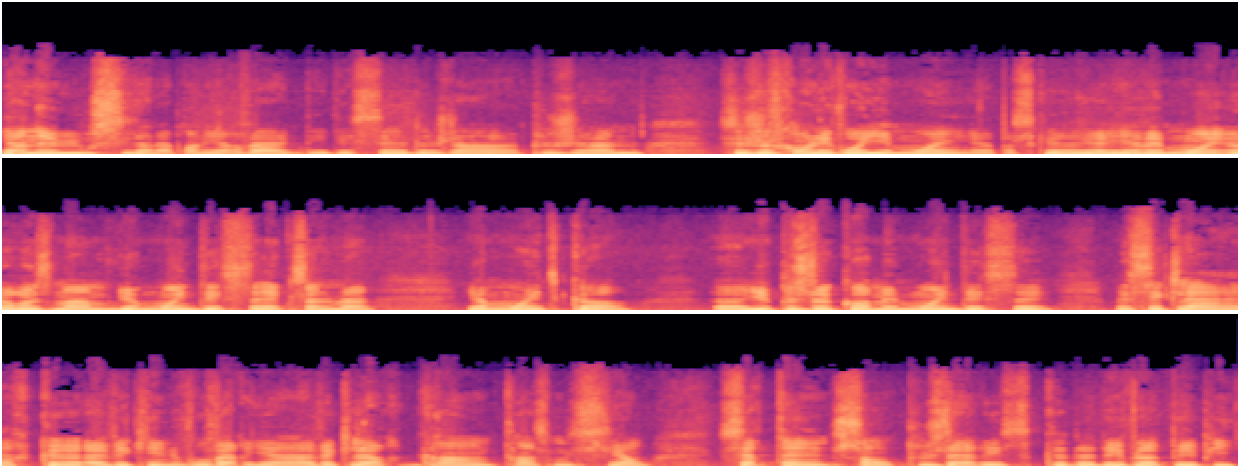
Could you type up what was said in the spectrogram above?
Il y en a eu aussi dans la première vague des décès de gens plus jeunes. C'est juste qu'on les voyait moins parce qu'il y avait moins. Heureusement, il y a moins de décès actuellement. Il y a moins de cas. Euh, il y a plus de cas, mais moins de. Mais c'est clair qu'avec les nouveaux variants, avec leur grande transmission, certains sont plus à risque de développer, puis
